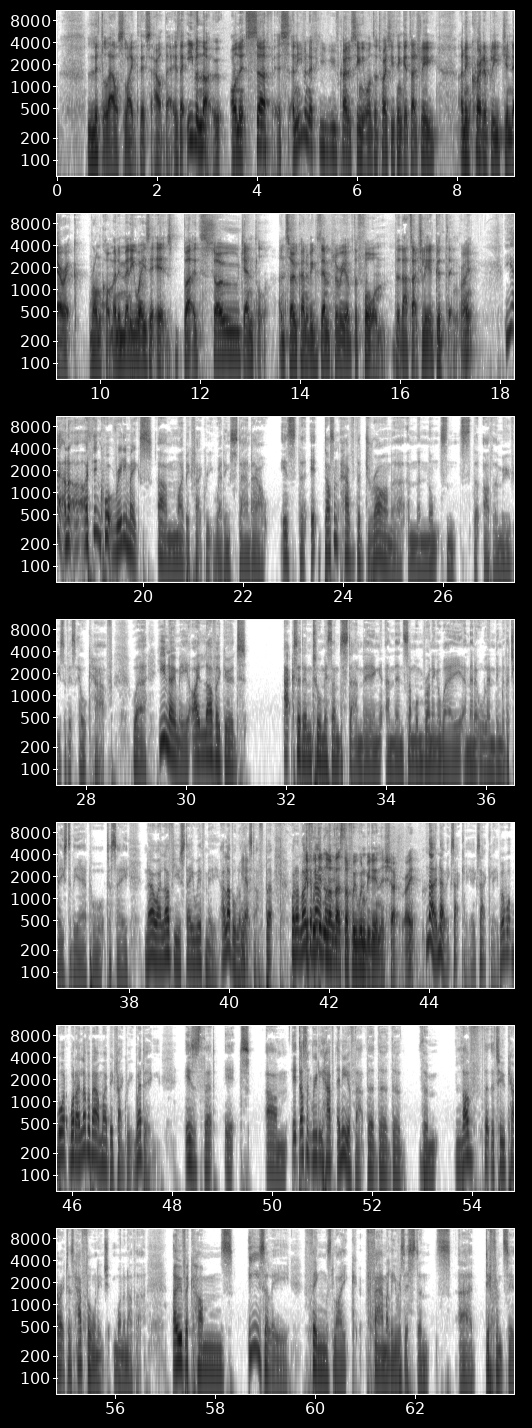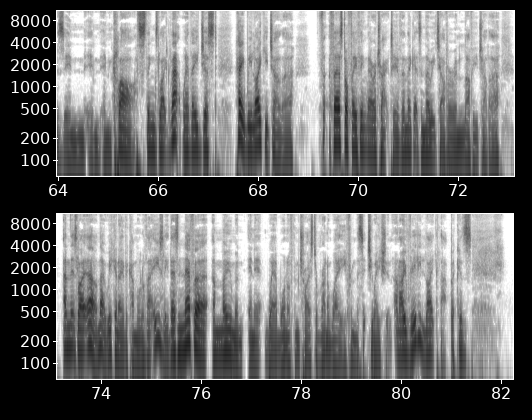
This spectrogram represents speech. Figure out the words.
little else like this out there. Is that even though on its surface, and even if you, you've kind of seen it once or twice, you think it's actually an incredibly generic rom com, and in many ways it is, but it's so gentle and so kind of exemplary of the form that that's actually a good thing, right? Yeah, and I, I think what really makes um, My Big Fat Greek Wedding stand out is that it doesn't have the drama and the nonsense that other movies of its ilk have. Where, you know me, I love a good accidental misunderstanding and then someone running away and then it all ending with a chase to the airport to say, No, I love you, stay with me. I love all of Yeah. that stuff. But what I like if we didn't my- love that stuff, we wouldn't be doing this show, right? no, no, exactly, exactly. But what what what I love about my Big Fat Greek Wedding is that it um it doesn't really have any of that. The the the the love that the two characters have for one each one another overcomes easily things like family resistance, uh, differences in, in, in class, things like that, where they just, hey, we like each other. F- first off, they think they're attractive, then they get to know each other and love each other. And it's like, oh no, we can overcome all of that easily. There's never a moment in it where one of them tries to run away from the situation. And I really like that because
